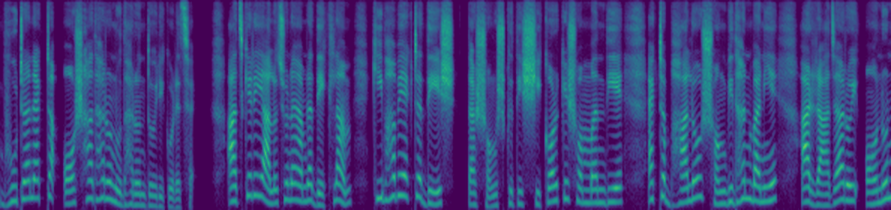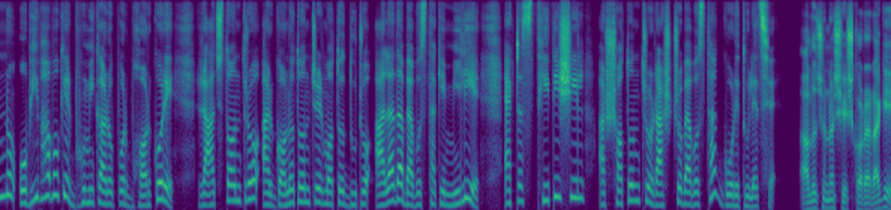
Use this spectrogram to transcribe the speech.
ভুটান একটা অসাধারণ উদাহরণ তৈরি করেছে। আজকের এই আলোচনায় আমরা দেখলাম কীভাবে একটা দেশ তার সংস্কৃতির শিকড়কে সম্মান দিয়ে একটা ভালো সংবিধান বানিয়ে আর রাজার ওই অনন্য অভিভাবকের ভূমিকার ওপর ভর করে রাজতন্ত্র আর গণতন্ত্রের মতো দুটো আলাদা ব্যবস্থাকে মিলিয়ে একটা স্থিতিশীল আর স্বতন্ত্র রাষ্ট্র ব্যবস্থা গড়ে তুলেছে। আলোচনা শেষ করার আগে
